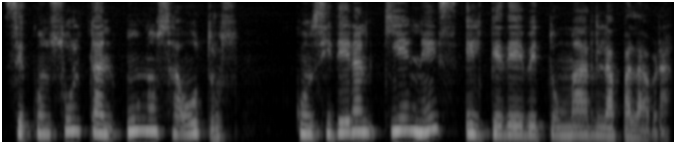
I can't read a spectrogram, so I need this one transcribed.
Se consultan unos a otros. Consideran quién es el que debe tomar la palabra.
